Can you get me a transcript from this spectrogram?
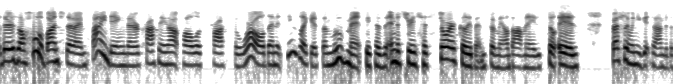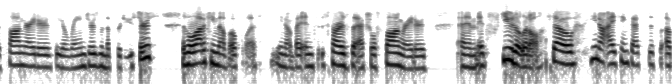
there's a whole bunch that I'm finding that are cropping up all across the world. And it seems like it's a movement because the industry has historically been so male dominated, still is, especially when you get down to the songwriters, the arrangers, and the producers. There's a lot of female vocalists, you know, but in, as far as the actual songwriters, um, it's skewed a little. So, you know, I think that's just a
